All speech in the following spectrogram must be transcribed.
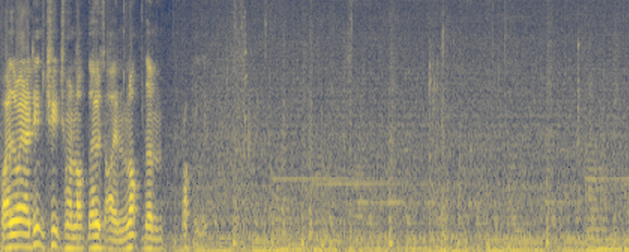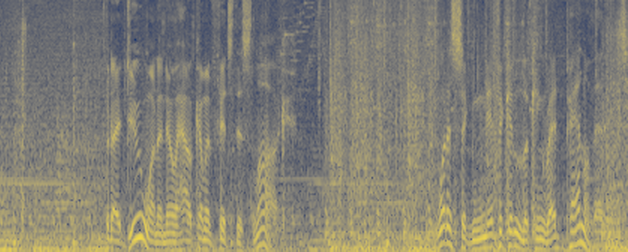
By the way, I didn't cheat to unlock those. I unlocked them properly. But I do want to know how come it fits this lock. What a significant looking red panel that is.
